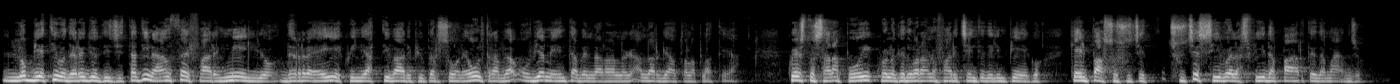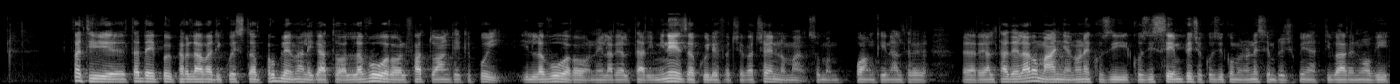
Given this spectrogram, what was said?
L'obiettivo del reddito di cittadinanza è fare meglio del REI e quindi attivare più persone, oltre a, ovviamente aver allargato la platea. Questo sarà poi quello che dovranno fare i centri dell'impiego, che è il passo successivo e la sfida parte da maggio. Infatti eh, Taddei poi parlava di questo problema legato al lavoro, al fatto anche che poi il lavoro nella realtà riminese, a cui lei faceva cenno, ma insomma un po' anche in altre eh, realtà della Romagna, non è così, così, semplice, così come non è semplice quindi attivare nuovi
